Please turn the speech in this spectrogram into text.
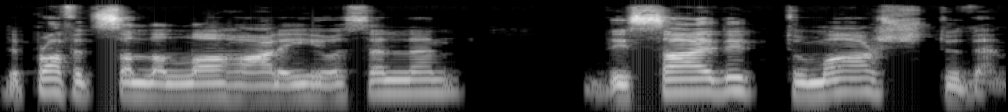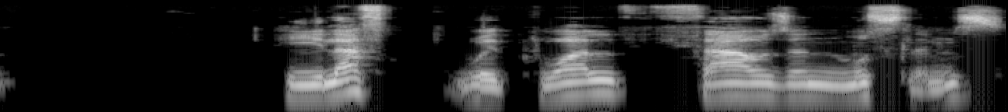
The Prophet ﷺ decided to march to them. He left with 12,000 Muslims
